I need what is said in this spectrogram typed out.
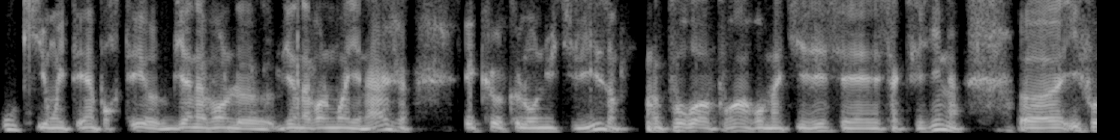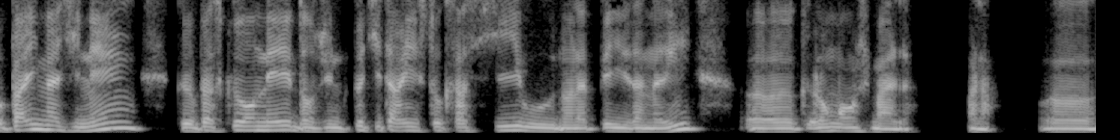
ou qui ont été importés euh, bien avant le bien avant le Moyen Âge et que, que l'on utilise pour pour aromatiser sa cuisine. Euh, il faut pas imaginer que parce qu'on est dans une petite aristocratie ou dans la paysannerie euh, que l'on mange mal. Voilà. Euh,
